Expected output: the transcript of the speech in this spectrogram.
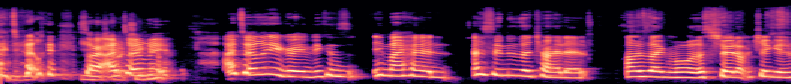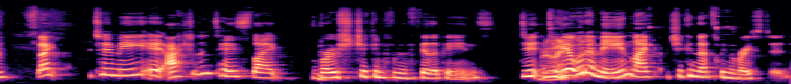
I totally sorry, I totally chicken? I totally agree because in my head, as soon as I tried it, I was like, whoa, that's straight up chicken. Like to me, it actually tastes like roast chicken from the Philippines. Do, do you get what I mean? Like chicken that's been roasted.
